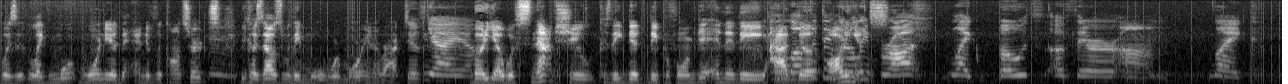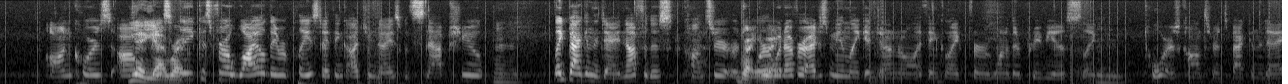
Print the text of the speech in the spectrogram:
was it like more more near the end of the concerts Mm. because that was when they more, were more interactive. yeah, yeah. But yeah, with Snap Shoot because they did they performed it and then they had I love the that they audience. brought like both of their um like encores off Yeah, yeah, basically right. because for a while they replaced I think Aju Nice with Snap Shoot Mhm. like back in the day not for this concert or Right, tour or whatever I just mean like in general I think like for one of their previous like Mhm. Tours concerts back in the day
